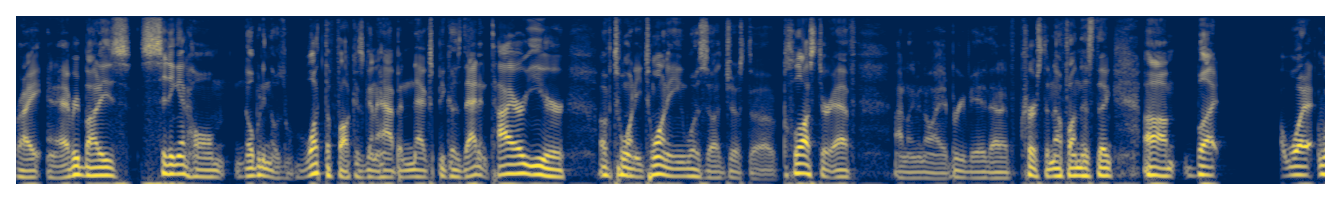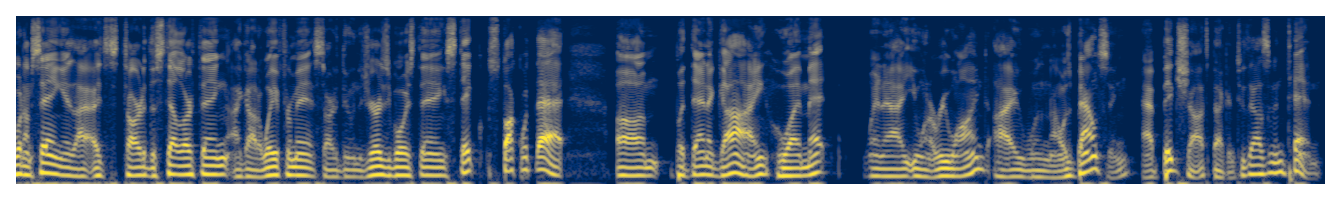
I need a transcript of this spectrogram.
right? And everybody's sitting at home. Nobody knows what the fuck is going to happen next because that entire year of 2020 was uh, just a cluster F. I don't even know I abbreviated that. I've cursed enough on this thing. Um, but what what I'm saying is I, I, started the Stellar thing. I got away from it. Started doing the Jersey Boys thing. Stick stuck with that. Um, but then a guy who I met when I you want to rewind, I when I was bouncing at Big Shots back in 2010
